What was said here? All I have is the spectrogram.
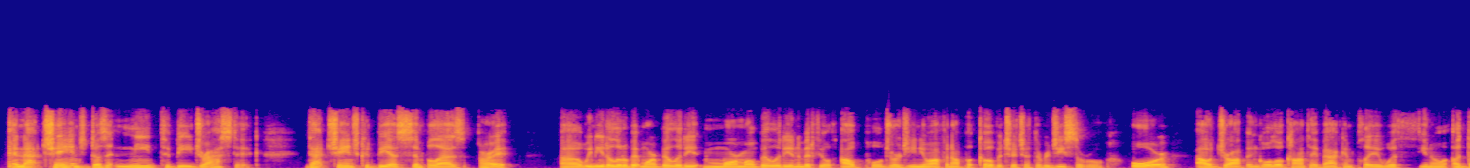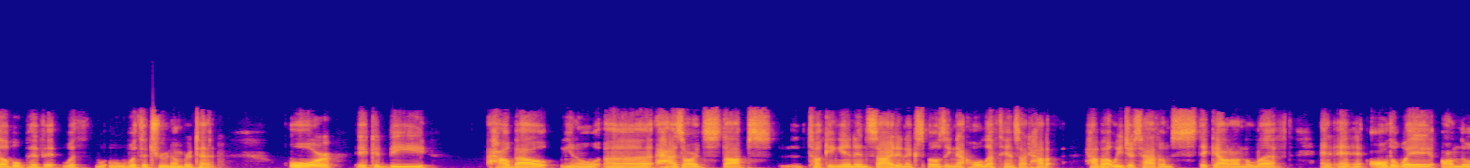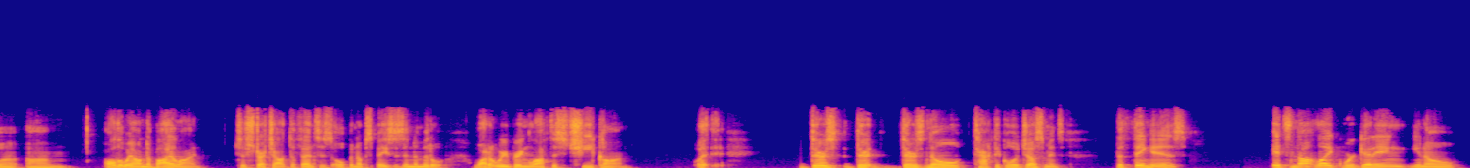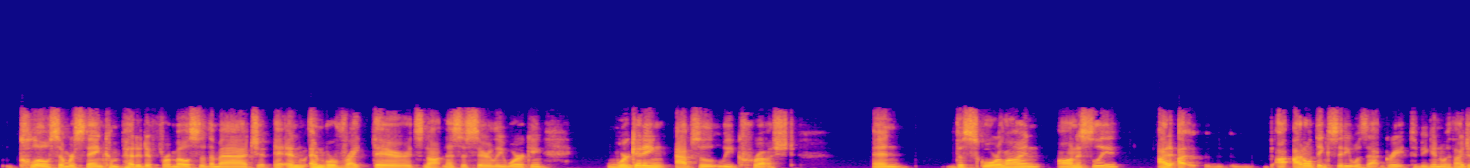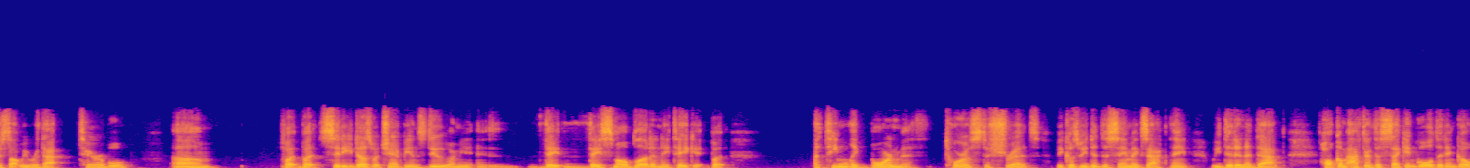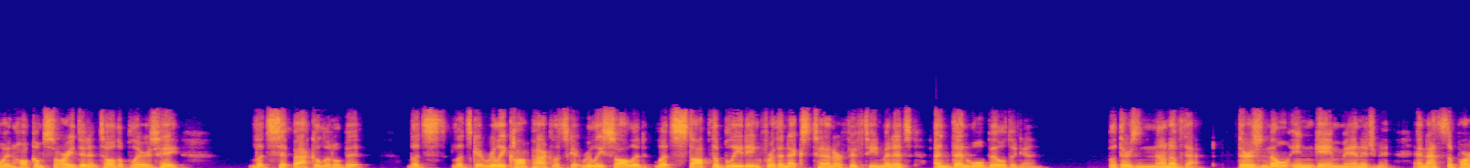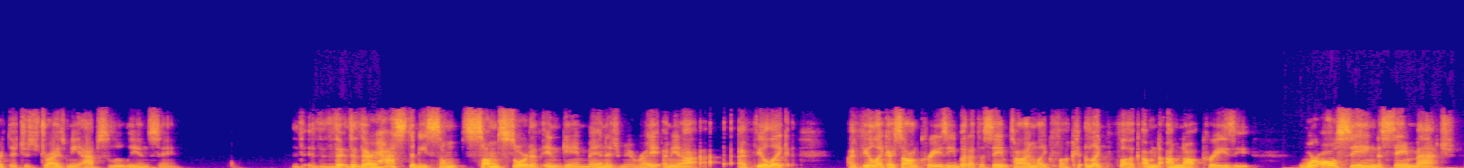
And that change doesn't need to be drastic. That change could be as simple as, all right, uh, we need a little bit more ability, more mobility in the midfield. I'll pull Jorginho off and I'll put Kovacic at the Regista role, or I'll drop N'Golo Kante back and play with you know a double pivot with with a true number ten, or it could be how about you know uh, Hazard stops tucking in inside and exposing that whole left hand side? How about how about we just have him stick out on the left and, and all the way on the um, all the way on the byline to stretch out defenses, open up spaces in the middle? Why don't we bring Loftus Cheek on? There's there there's no tactical adjustments. The thing is, it's not like we're getting you know close and we're staying competitive for most of the match and, and and we're right there. It's not necessarily working. We're getting absolutely crushed. And the score line honestly I, I i don't think city was that great to begin with. I just thought we were that terrible. Um but but city does what champions do. I mean they they smell blood and they take it. But a team like bournemouth tore us to shreds because we did the same exact thing. We didn't adapt. How come after the second goal didn't go in? How come Sarri didn't tell the players, hey, let's sit back a little bit. Let's let's get really compact. Let's get really solid. Let's stop the bleeding for the next 10 or 15 minutes, and then we'll build again. But there's none of that. There's no in-game management, and that's the part that just drives me absolutely insane. There has to be some some sort of in-game management, right? I mean, I I feel like I feel like I sound crazy, but at the same time, like fuck, like fuck, I'm I'm not crazy. We're all seeing the same match.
